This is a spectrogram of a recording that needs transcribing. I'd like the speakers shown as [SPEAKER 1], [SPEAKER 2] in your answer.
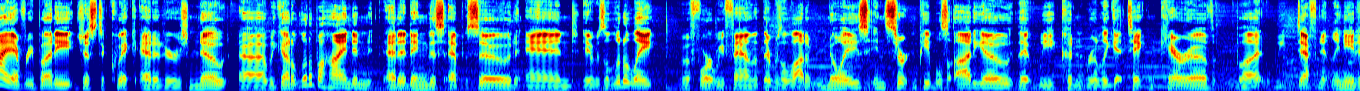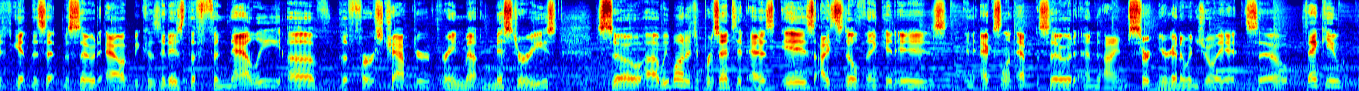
[SPEAKER 1] Hi, everybody. Just a quick editor's note. Uh, we got a little behind in editing this episode, and it was a little late before we found that there was a lot of noise in certain people's audio that we couldn't really get taken care of. But we definitely needed to get this episode out because it is the finale of the first chapter of Green Mountain Mysteries. So uh, we wanted to present it as is. I still think it is an excellent episode, and I'm certain you're going to enjoy it. So thank you.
